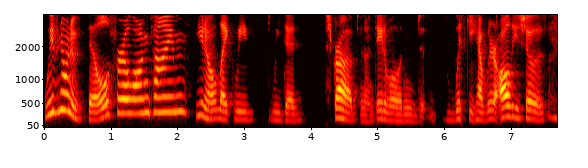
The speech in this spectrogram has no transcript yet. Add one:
we've known of Bill for a long time, you know, like we we did Scrubs and Undateable and Whiskey Cavalier, all these shows. Mm-hmm.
